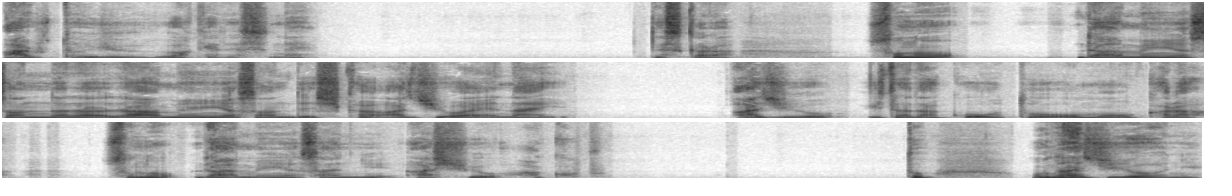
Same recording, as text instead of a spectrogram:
あるというわけですね。ですからそのラーメン屋さんならラーメン屋さんでしか味わえない味をいただこうと思うからそのラーメン屋さんに足を運ぶ。と同じように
